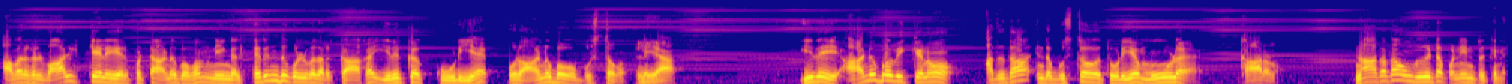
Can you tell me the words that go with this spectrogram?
அவர்கள் வாழ்க்கையில் ஏற்பட்ட அனுபவம் நீங்கள் தெரிந்து கொள்வதற்காக இருக்கக்கூடிய ஒரு அனுபவ புஸ்தகம் இல்லையா? இதை அனுபவிக்கணும். அதுதான் இந்த புஸ்தகத்துடைய மூல காரணம். நான் அதை தான் உங்ககிட்ட பண்ணிட்டு இருக்கேனே.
